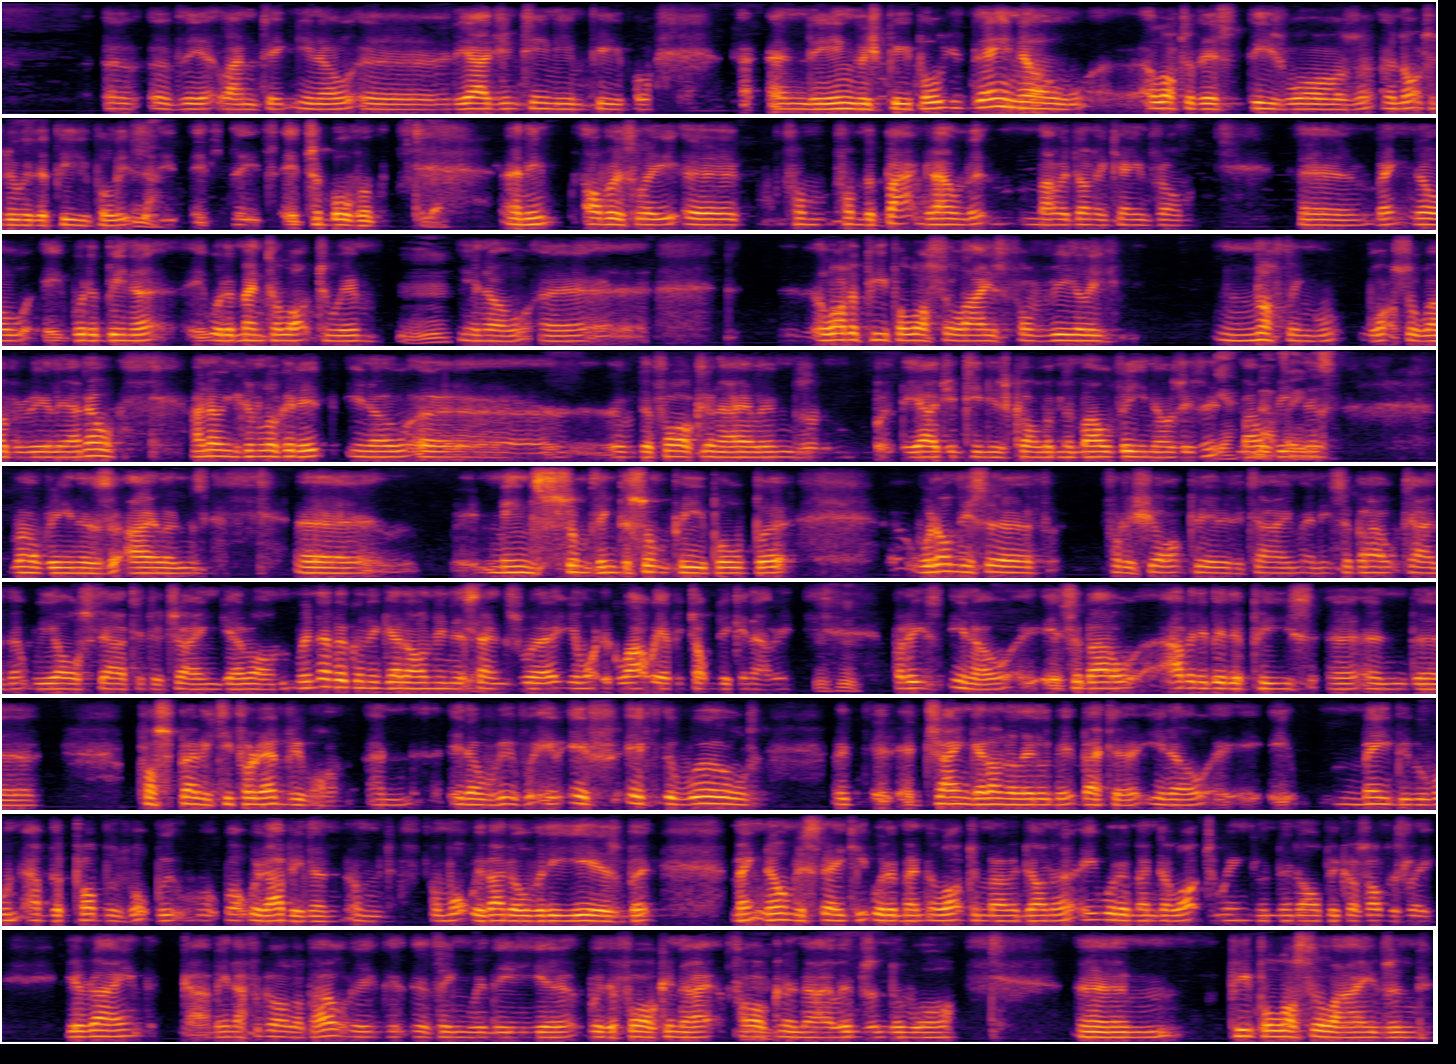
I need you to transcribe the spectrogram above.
Of, of, the Atlantic, you know, uh, the Argentinian people and the English people, they know a lot of this. These wars are not to do with the people. It's no. it's, it's, it's above them. Yeah. And he, obviously, uh, from from the background that Maradona came from, uh, no, it would have been a it would have meant a lot to him. Mm-hmm. You know, uh, a lot of people lost their lives for really nothing whatsoever. Really, I know, I know you can look at it. You know, uh, the Falkland Islands, but the Argentinians call them the Malvinas. Is it yeah, Malvinas? Malvinas Islands. Uh, it means something to some people, but we're on this earth for a short period of time, and it's about time that we all started to try and get on. We're never going to get on in a yeah. sense where you want to go out with every Tom, Dick, and Harry, mm-hmm. but it's you know it's about having a bit of peace and uh, prosperity for everyone. And you know if if if the world uh, uh, try and get on a little bit better, you know, it, maybe we wouldn't have the problems what we what we're having and, and and what we've had over the years. But make no mistake, it would have meant a lot to Maradona. It would have meant a lot to England and all because obviously you're right. I mean, I forgot all about the, the, the thing with the uh, with the Falkland Falkland Islands and the war. Um, people lost their lives, and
